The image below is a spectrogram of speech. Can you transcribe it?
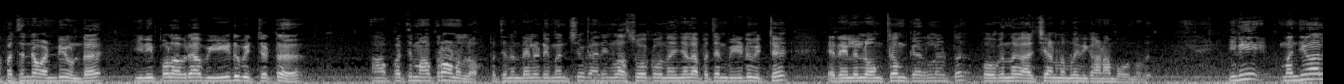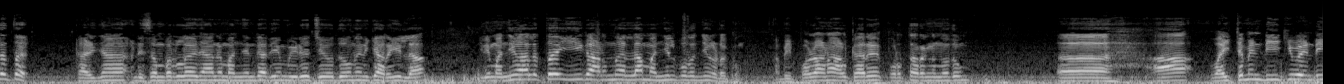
അപ്പച്ചന്റെ വണ്ടിയുണ്ട്. ഇനിയിപ്പോൾ അവർ ആ വീട് വിറ്റിട്ട് അപ്പച്ചൻ മാത്രമാണല്ലോ. അപ്പച്ചൻ എന്തെങ്കിലും ഡിമെൻഷ്യോ കാര്യങ്ങളോ അസുഖമൊക്കെ വന്നു കഴിഞ്ഞാൽ അപ്പച്ചൻ വീട് വിറ്റ് ഏതെങ്കിലും ലോങ് ടേം കെയറിലോട്ട് പോകുന്ന കാഴ്ചയാണ് നമ്മൾ ഇനി കാണാൻ പോകുന്നത്. ഇനി മഞ്ഞുകാലത്ത് കഴിഞ്ഞ ഡിസംബറിൽ ഞാൻ മഞ്ഞിന്റെ അധികം വീഡിയോ ചെയ്തു എന്ന് എനിക്കറിയില്ല. ഇനി മഞ്ഞുകാലത്ത് ഈ കാണുന്നതെല്ലാം മഞ്ഞിൽ പുതഞ്ഞു കിടക്കും. അപ്പൊ ഇപ്പോഴാണ് ആൾക്കാർ പുറത്തിറങ്ങുന്നതും ആ, വൈറ്റമിൻ ഡിക്ക് വേണ്ടി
